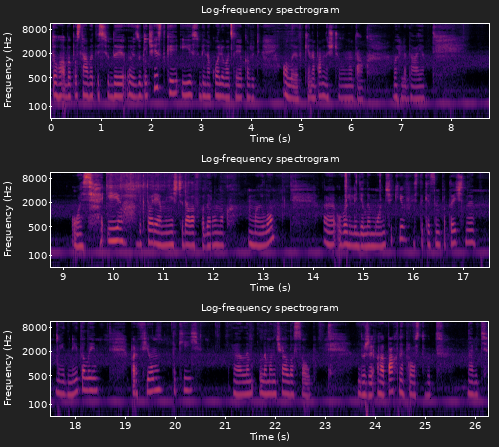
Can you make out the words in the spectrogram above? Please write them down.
того, аби поставити сюди зубочистки і собі наколювати, як кажуть, оливки. Напевно, що воно так виглядає. Ось. І Вікторія мені ще дала в подарунок мило е, у вигляді лимончиків. Ось таке симпатичне. Made in Italy. Парфюм такий е, Limoncello Soap. Дуже а, пахне просто, от навіть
